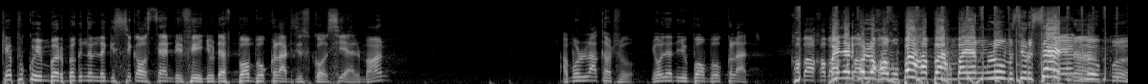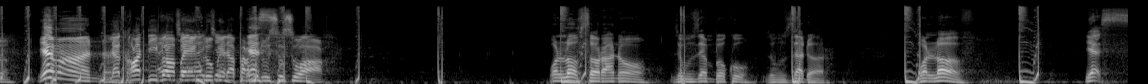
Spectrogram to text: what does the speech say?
képp kuy mbër bëgg nañ la gis ci kaw scène bi fii ñu def bombe clade jusqu'au ciel man amul làkkatu ñoo leen ñu bomb claat xaba xaba may leen ko loxo bu baax a baax Mbayang Loum sur scène Mbayang Loum yeah man la grande diva Aïcha, Mbayang Loum est là parmi Aïcha. nous ce soir One love Sorano je vous aime beaucoup je vous adore One love yes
